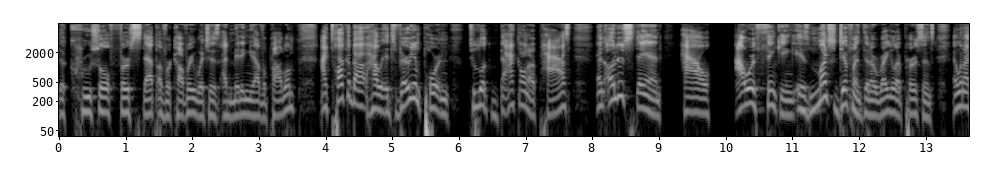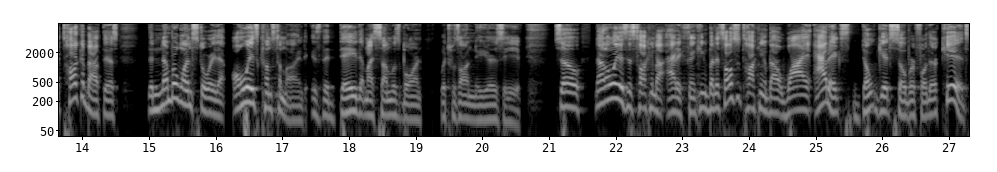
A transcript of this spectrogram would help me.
the crucial first step of recovery, which is admitting you have a problem, I talk about how it's very important to look back on our past and understand how our thinking is much different than a regular person's. And when I talk about this, the number one story that always comes to mind is the day that my son was born, which was on New Year's Eve. So not only is this talking about addict thinking, but it's also talking about why addicts don't get sober for their kids.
